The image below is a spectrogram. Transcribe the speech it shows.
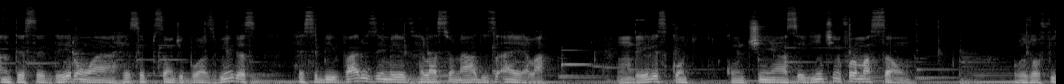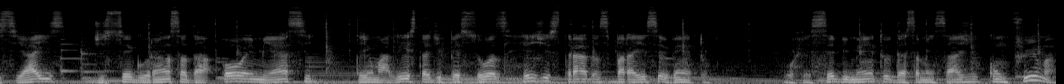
antecederam a recepção de boas-vindas, recebi vários e-mails relacionados a ela. Um deles continha a seguinte informação: Os oficiais de segurança da OMS têm uma lista de pessoas registradas para esse evento o recebimento dessa mensagem confirma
